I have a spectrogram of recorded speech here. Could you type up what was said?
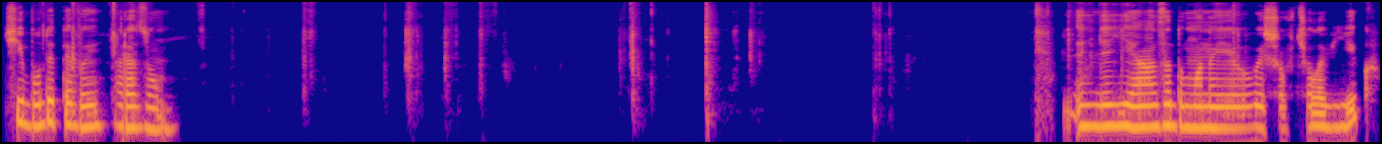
Чи будете ви разом? Я Є задуманий, вийшов чоловік.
